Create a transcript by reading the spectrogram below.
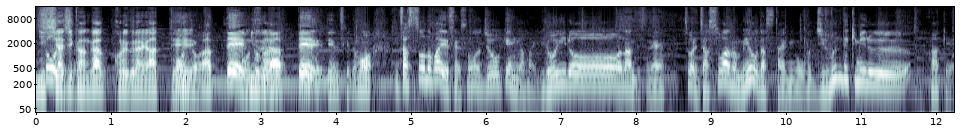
日射時間がこれぐらいあって温度があって温度があっ水があっててっていうんですけども雑草の場合ですねその条件がまあいろいろなんですね。つまり雑草はあの芽を出すタイミングを自分で決めるわけね。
